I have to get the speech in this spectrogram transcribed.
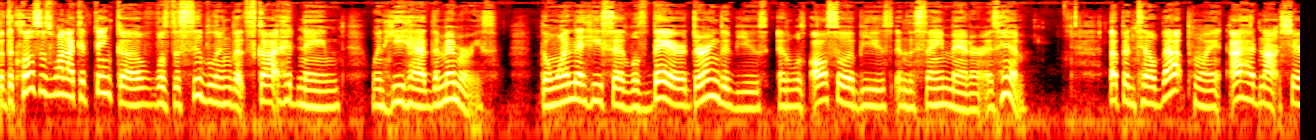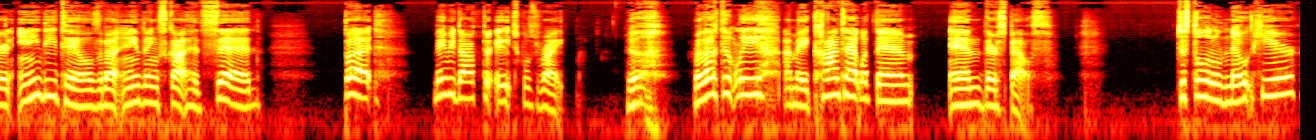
but the closest one I could think of was the sibling that Scott had named when he had the memories. The one that he said was there during the abuse and was also abused in the same manner as him. Up until that point, I had not shared any details about anything Scott had said, but maybe Dr. H was right. Ugh. Reluctantly, I made contact with them and their spouse. Just a little note here.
